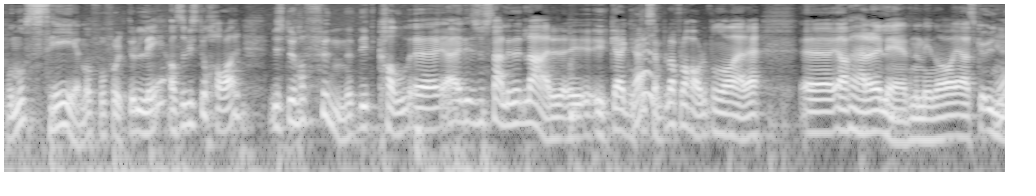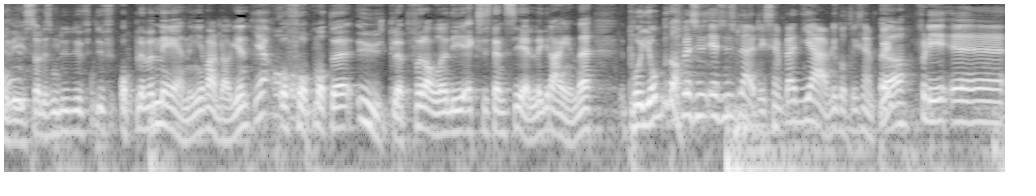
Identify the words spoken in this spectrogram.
på noen scene og få folk til å le. Altså Hvis du har, hvis du har funnet ditt kall eh, Jeg synes Særlig læreryrket er et godt Ja. eksempel. For da har du på noe derre eh, Ja, her er elevene mine, og jeg skal undervise. Og liksom du, du, du opplever mening i hverdagen. Ja, og- og, får på en måte utløp for alle de eksistensielle greiene på jobb. da syns, jeg syns lærereksempelet er et jævlig godt eksempel. Ja. Fordi eh,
